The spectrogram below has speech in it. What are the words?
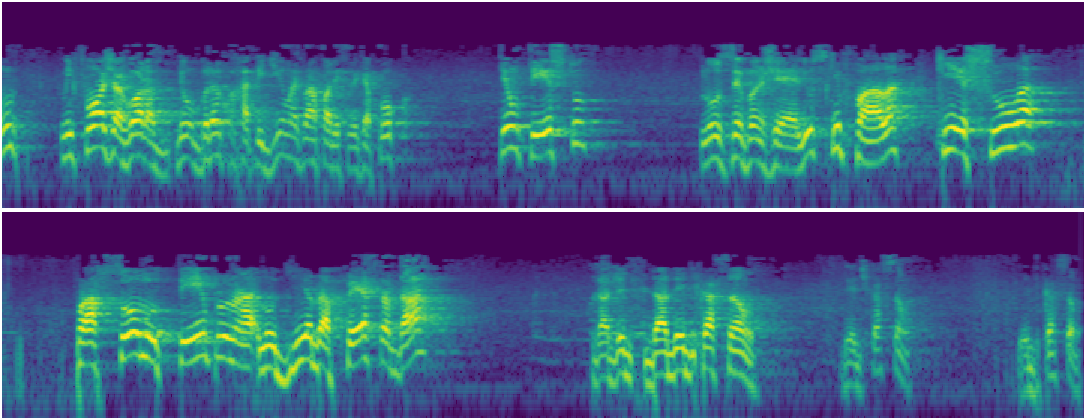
Um, me foge agora, deu branco rapidinho, mas vai aparecer daqui a pouco. Tem um texto nos evangelhos que fala que Yeshua passou no templo na, no dia da festa da, da, da dedicação. Dedicação. Dedicação.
